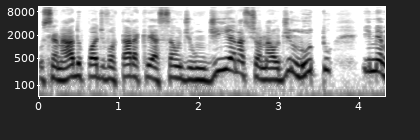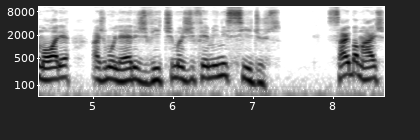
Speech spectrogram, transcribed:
o Senado pode votar a criação de um Dia Nacional de Luto e Memória às Mulheres Vítimas de Feminicídios. Saiba mais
